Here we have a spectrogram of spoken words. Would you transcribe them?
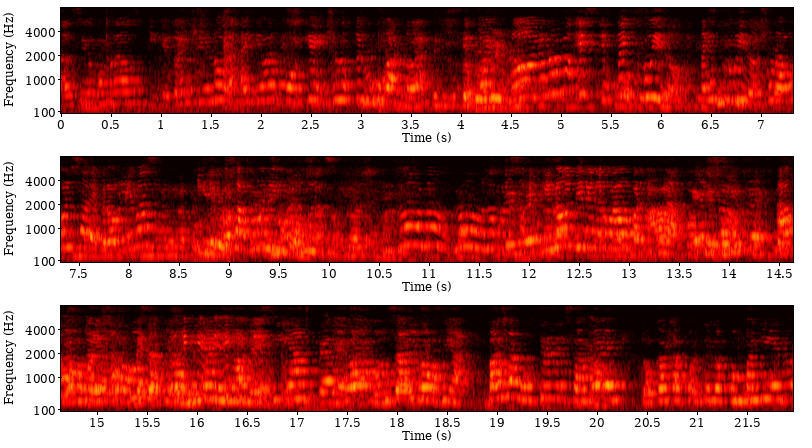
han sido comprados y que todavía no tienen obra. Hay que ver por qué. Yo no estoy jugando, ¿eh? Es Estoy-. No, no, no, no. Es, está incluido. Está incluido. Es una bolsa de problemas y de cosas muy dispersas. No, no, no, no por eso. Es que no tiene que ver algo particular. Porque Eso, siempre- hago por esas cosas. Déjeme, déjeme. decían, perdón, Gonzalo decía, vayan ustedes a ver, tocar la puerta de los compañeros,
